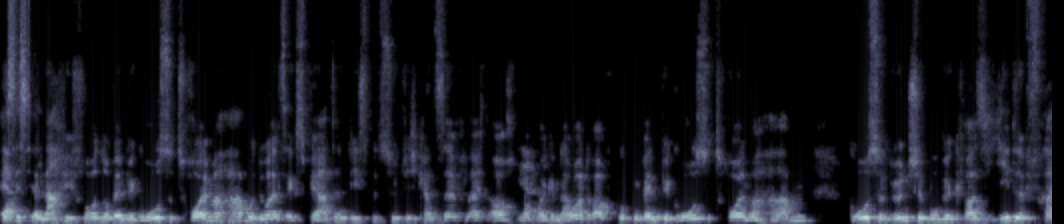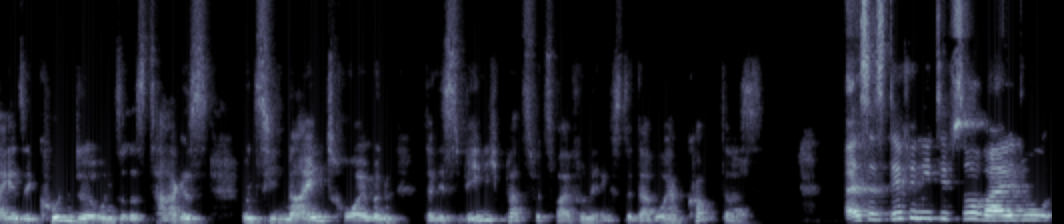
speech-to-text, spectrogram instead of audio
es ist ja nach wie vor so, wenn wir große Träume haben und du als Expertin diesbezüglich kannst du ja vielleicht auch ja. nochmal genauer drauf gucken, wenn wir große Träume haben, große Wünsche, wo wir quasi jede freie Sekunde unseres Tages uns hineinträumen, dann ist wenig Platz für Zweifel und Ängste da. Woher kommt das? Es ist definitiv so, weil du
